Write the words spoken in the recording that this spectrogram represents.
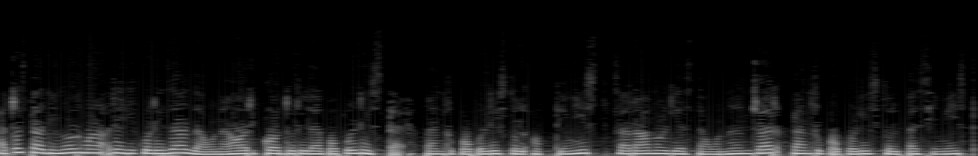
Acesta, din urmă, ridiculizează uneori codurile populiste. Pentru populistul optimist, țăranul este un înger, pentru populistul pesimist,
